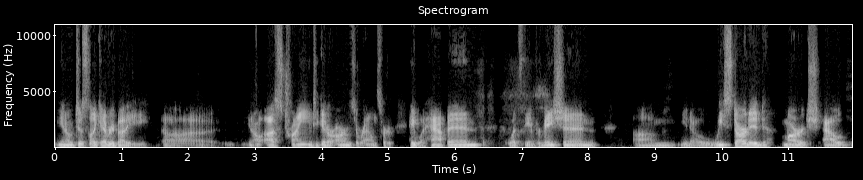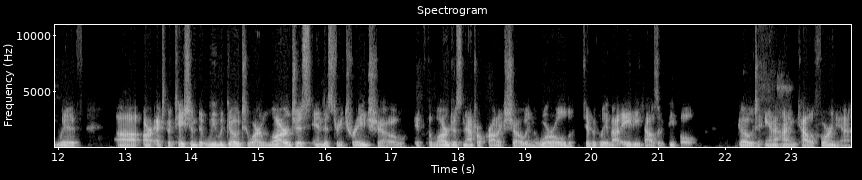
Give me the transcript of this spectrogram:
you know, just like everybody, uh, you know, us trying to get our arms around sort of, hey, what happened? What's the information? Um, you know, we started March out with uh, our expectation that we would go to our largest industry trade show. It's the largest natural products show in the world. Typically, about 80,000 people go to Anaheim, California.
